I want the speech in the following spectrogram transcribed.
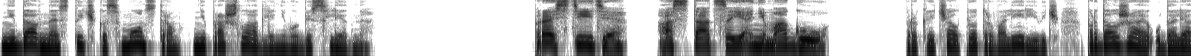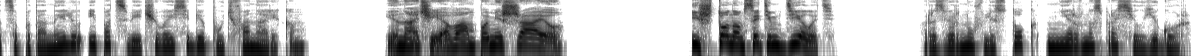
недавняя стычка с монстром не прошла для него бесследно. «Простите, остаться я не могу!» прокричал Петр Валерьевич, продолжая удаляться по тоннелю и подсвечивая себе путь фонариком. «Иначе я вам помешаю!» «И что нам с этим делать?» Развернув листок, нервно спросил Егор.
